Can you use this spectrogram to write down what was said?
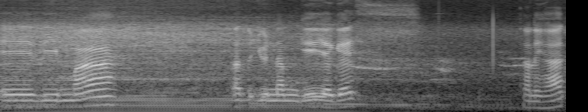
E5 476G ya guys. Kita lihat.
